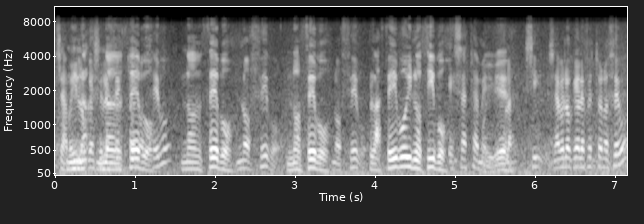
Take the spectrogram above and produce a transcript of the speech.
¿Sabéis lo que es el efecto nocebo? Noncebo. Nocebo. Nocebo. Nocebo. Placebo y nocivo. Exactamente. Muy bien. Sí, ¿Sabes lo que es el efecto nocebo?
